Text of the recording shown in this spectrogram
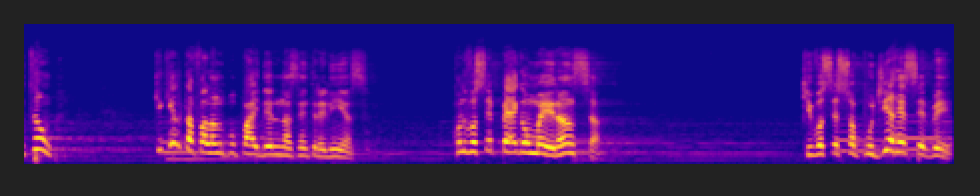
Então, o que, que ele está falando para o pai dele nas entrelinhas? Quando você pega uma herança que você só podia receber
